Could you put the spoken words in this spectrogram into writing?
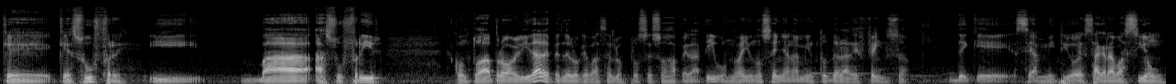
que, que sufre y va a sufrir con toda probabilidad, depende de lo que pase en los procesos apelativos, ¿no? Hay unos señalamientos de la defensa de que se admitió esa grabación,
